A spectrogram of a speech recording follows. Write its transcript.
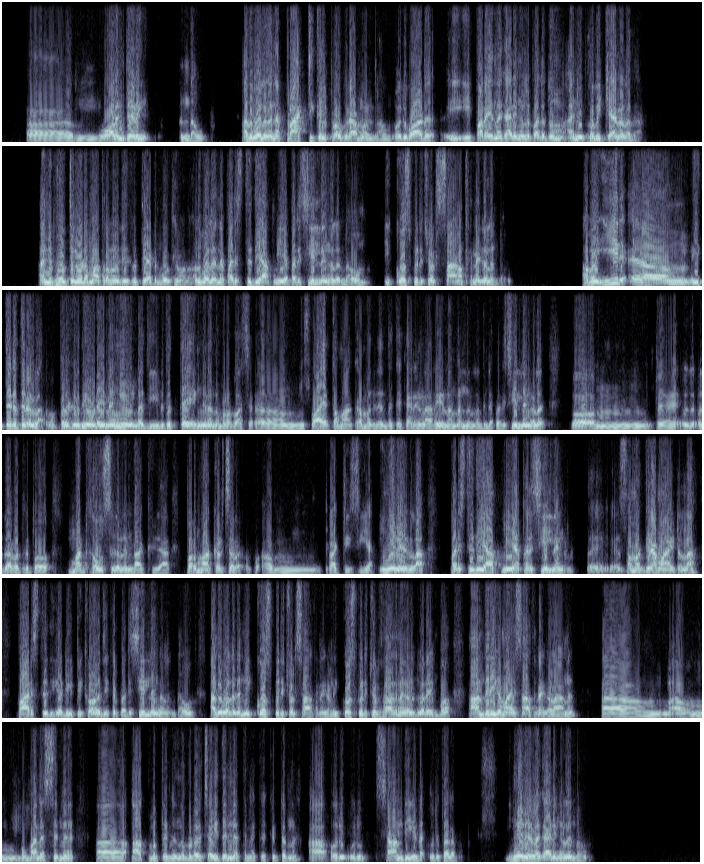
വോളണ്ടിയറിങ് ഉണ്ടാവും. അതുപോലെ തന്നെ പ്രാക്ടിക്കൽ പ്രോഗ്രാമുകൾ ഉണ്ടാവും. ഒരുപാട് ഈ ഈ പറയുന്ന കാര്യങ്ങൾ പലതും അനുഭവിക്കാനുള്ളതാണ്. അനുഭവത്തിലൂടെ മാത്രം നമുക്ക് കൃത്യമായിട്ട് ബോധ്യമാണ് അതുപോലെ തന്നെ പരിസ്ഥിതി ആത്മീയ പരിശീലനങ്ങൾ ഉണ്ടാവും. ഇക്കോ സ്പിരിച്വൽ സാധനകൾ ഉണ്ടാവും. അപ്പൊ ഈ ഇത്തരത്തിലുള്ള പ്രകൃതിയോട് ഇണങ്ങിയുള്ള ജീവിതത്തെ എങ്ങനെ നമ്മൾ സ്വായത്തമാക്കാം അതിനെന്തൊക്കെ കാര്യങ്ങൾ അറിയണം എന്നുള്ളതിന്റെ പരിശീലനങ്ങൾ ഇപ്പോ ഉദാഹരണത്തിന് ഇപ്പോ മഡ് ഹൗസുകൾ ഉണ്ടാക്കുക പെർമാകൾച്ചർ പ്രാക്ടീസ് ചെയ്യുക ഇങ്ങനെയുള്ള പരിസ്ഥിതി ആത്മീയ പരിശീലനങ്ങൾ. സമഗ്രമായിട്ടുള്ള പാരിസ്ഥിതിക ഡീപിക്കോളജിക്കൽ പരിശീലനങ്ങൾ ഉണ്ടാവും. അതുപോലെ തന്നെ ഇക്കോ സ്പിരിച്വൽ സാധനങ്ങൾ. ഇക്കോ സ്പിരിച്വൽ സാധനങ്ങൾ എന്ന് പറയുമ്പോൾ ആന്തരികമായ സാധനങ്ങളാണ്. മനസ്സിന് ആത്മത്തിന് നമ്മുടെ ചൈതന്യത്തിനൊക്കെ കിട്ടുന്ന ആ ഒരു ഒരു ശാന്തിയുടെ ഒരു തലം. ഇങ്ങനെയുള്ള കാര്യങ്ങൾ ഉണ്ടാവും.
